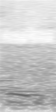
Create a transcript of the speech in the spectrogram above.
say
